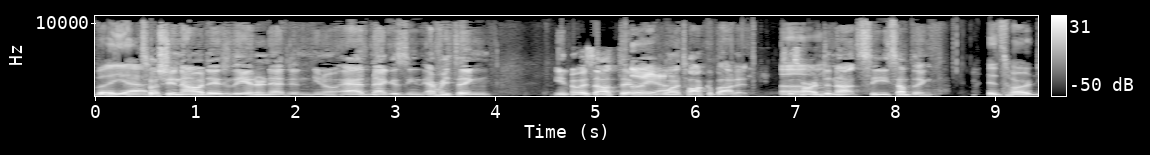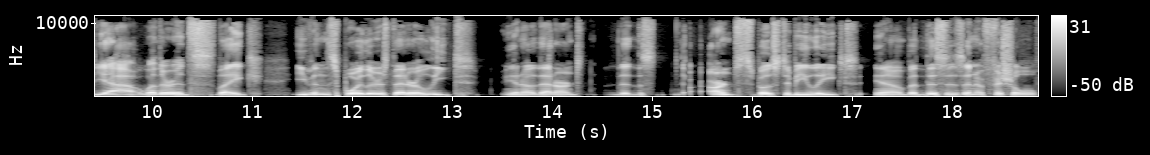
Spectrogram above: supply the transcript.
but yeah, Especially nowadays with the internet and you know ad magazines, everything you know is out there. Oh, yeah. You want to talk about it. So it's hard to not see something. it's hard. Yeah, whether it's like even spoilers that are leaked, you know, that aren't that this aren't supposed to be leaked, you know, but this is an official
